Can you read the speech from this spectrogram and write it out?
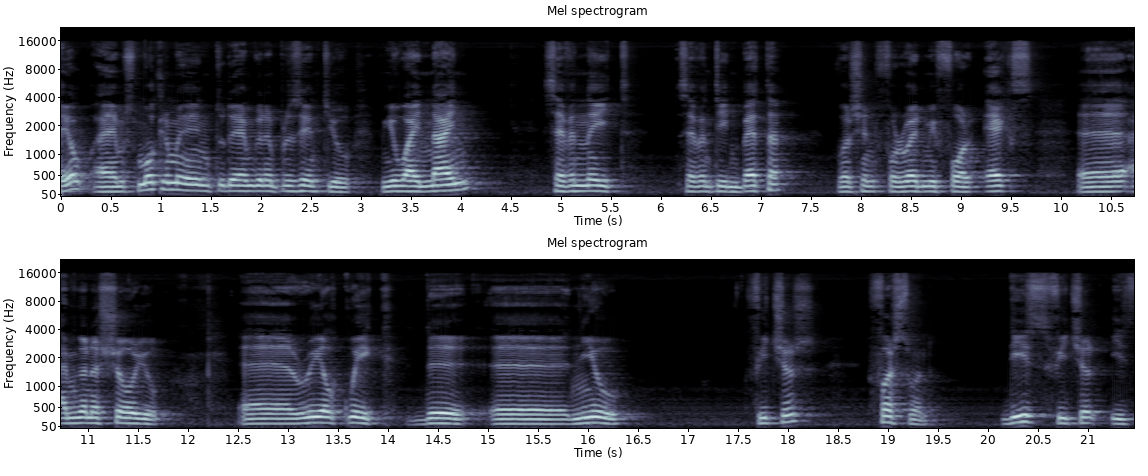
Yo, I am Smokerman and today I'm gonna present you MIUI 9 78 17 beta version for Redmi 4X. Uh, I'm gonna show you uh, real quick the uh, new features. First one, this feature is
